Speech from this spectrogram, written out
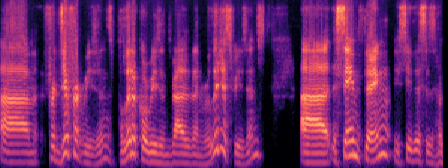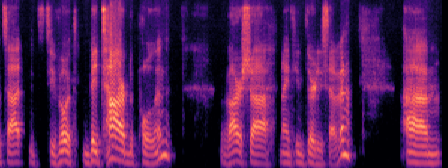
um, for different reasons, political reasons rather than religious reasons. Uh, the same thing, you see this is Hotzat Tivot Beitar Poland, Varsha, 1937. Um,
